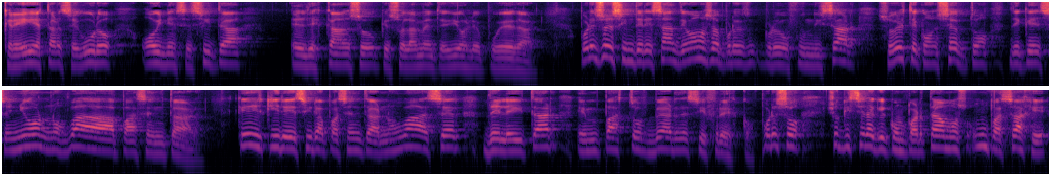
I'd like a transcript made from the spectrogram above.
creía estar seguro, hoy necesita el descanso que solamente Dios le puede dar. Por eso es interesante, vamos a profundizar sobre este concepto de que el Señor nos va a apacentar. ¿Qué quiere decir apacentar? Nos va a hacer deleitar en pastos verdes y frescos. Por eso yo quisiera que compartamos un pasaje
